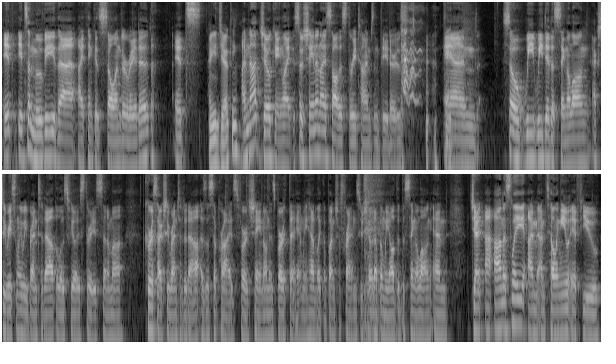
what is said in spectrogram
It it's a movie that I think is so underrated. It's Are you joking? I'm not joking. Like, so Shane and I saw this three times in theaters, and so we we did a sing along. Actually, recently we rented out the Los Feliz Three Cinema. Chris actually rented it out as a surprise for Shane on his birthday, and we had like a bunch of friends who showed up, and we all did the sing along. And gen- uh, honestly, I'm I'm telling you, if you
